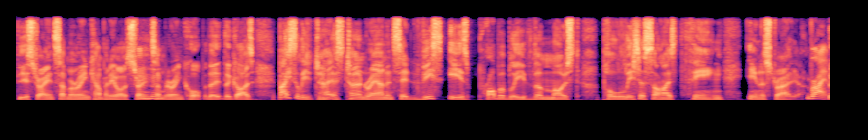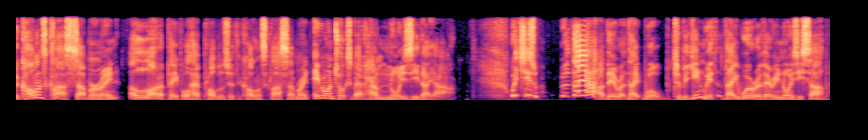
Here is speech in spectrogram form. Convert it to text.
the Australian Submarine Company or Australian Mm-hmm. Submarine Corp. The, the guys basically t- has turned around and said, this is probably the most politicised thing in Australia. Right. The Collins class submarine, a lot of people have problems with the Collins class submarine. Everyone talks about how noisy they are, which is they are. They're, they well to begin with, they were a very noisy sub.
